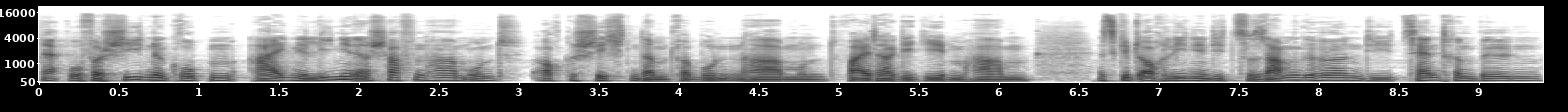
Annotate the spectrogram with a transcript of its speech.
Ja. wo verschiedene Gruppen eigene Linien erschaffen haben und auch Geschichten damit verbunden haben und weitergegeben haben. Es gibt auch Linien, die zusammengehören, die Zentren bilden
